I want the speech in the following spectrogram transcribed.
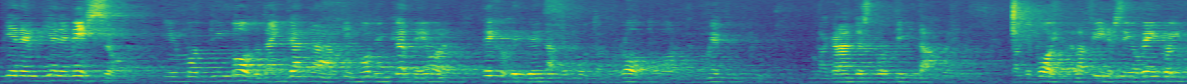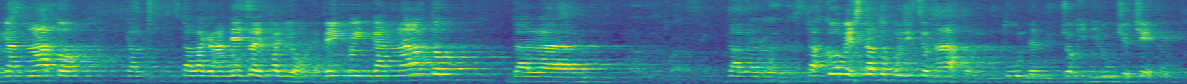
viene, viene messo in modo, in modo, da ingannarti, in modo incarnevole, ecco che diventa un punto rotto, non è più, più una grande sportività quella. Perché poi alla fine se io vengo ingannato dal, dalla grandezza del paglione, vengo ingannato dal, dal, da come è stato posizionato il tunnel, i giochi di luce, eccetera.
